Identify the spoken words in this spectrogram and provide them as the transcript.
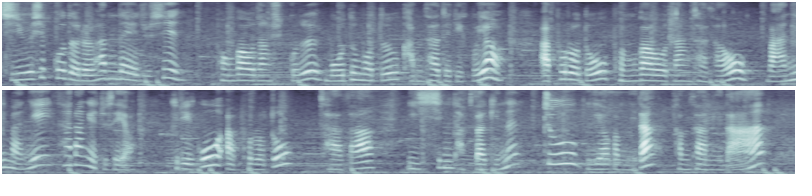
지유 식구들을 환대해주신 번가오장 식구들 모두 모두 감사드리고요. 앞으로도 번가오장 자사오 많이 많이 사랑해주세요. 그리고 앞으로도 자사 이싱 답사기는 쭉 이어갑니다. 감사합니다.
